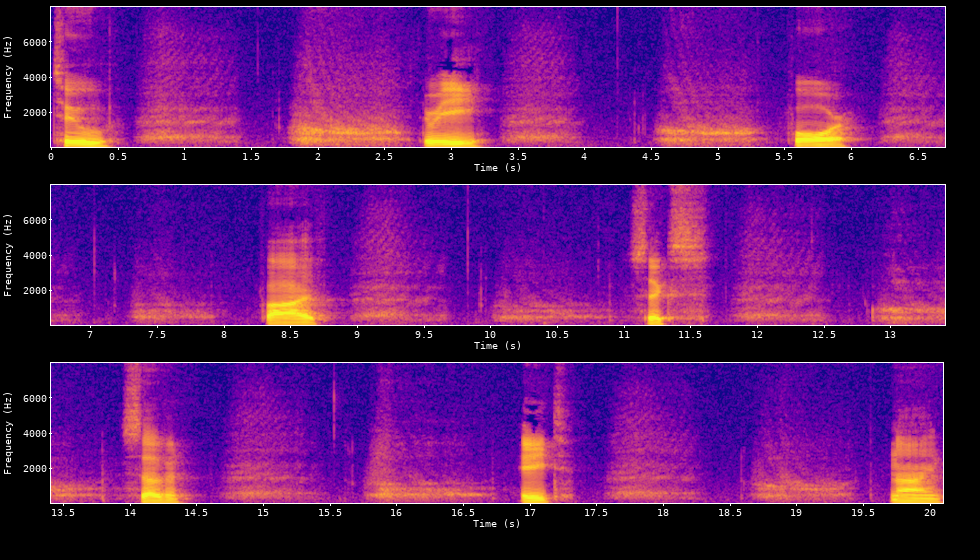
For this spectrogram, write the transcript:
two, three, four, five, six, seven, eight, nine,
